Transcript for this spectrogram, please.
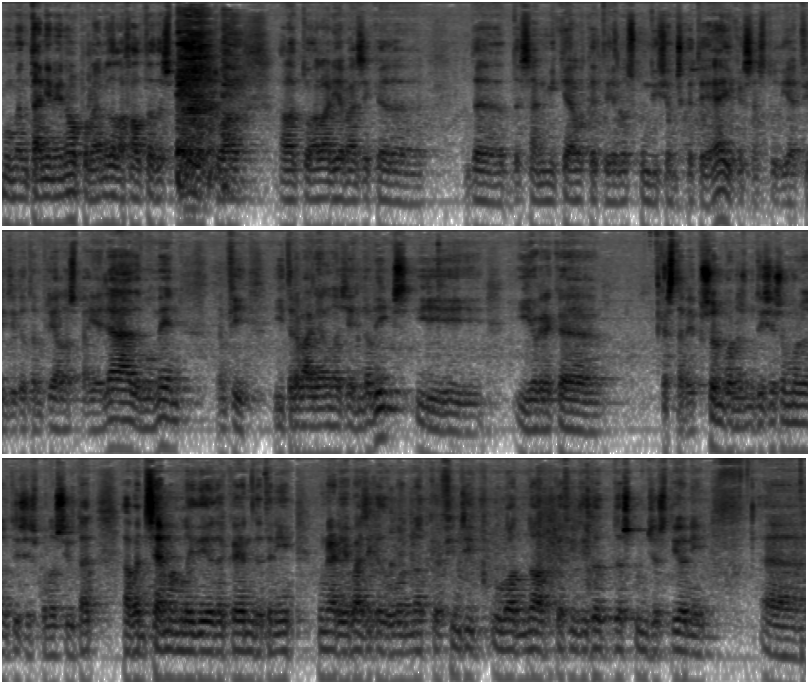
momentàniament el problema de la falta d'espai a l'actual àrea bàsica de, de, de Sant Miquel que té les condicions que té eh, i que s'ha estudiat fins i tot ampliar l'espai allà, de moment, en fi, i treballen la gent de l'ICS i, i jo crec que, que està bé. Són bones notícies, són bones notícies per la ciutat. Avancem amb la idea de que hem de tenir una àrea bàsica d'Olot Nord que fins i Olot Nord que fins i tot descongestioni eh,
